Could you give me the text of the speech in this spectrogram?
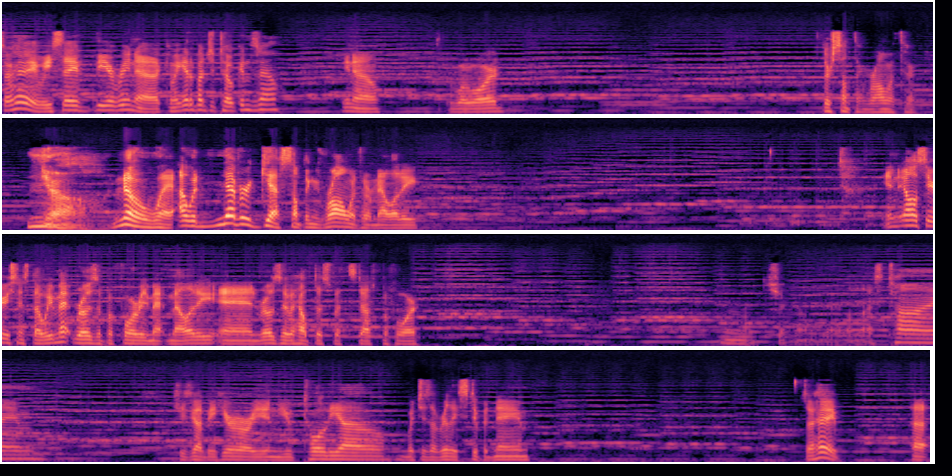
So hey, we saved the arena. Can we get a bunch of tokens now? You know, reward. There's something wrong with her. No, no way. I would never guess something's wrong with her, Melody. In all seriousness, though, we met Rosa before we met Melody, and Rosa helped us with stuff before. Check on that one last time. She's got to be Hero in Utolio, which is a really stupid name. So hey, uh,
